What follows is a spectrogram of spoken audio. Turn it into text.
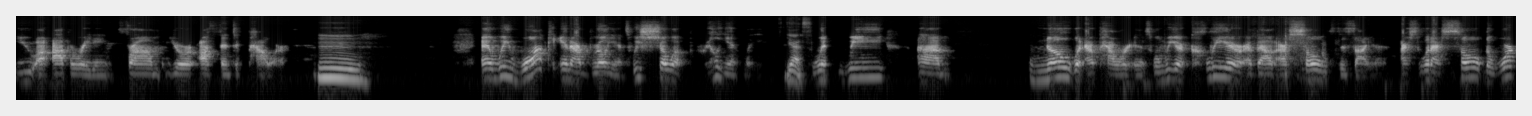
you are operating from your authentic power. Mm. And we walk in our brilliance. We show up brilliantly. Yes. When we um, know what our power is, when we are clear about our soul's desire, our, what our soul, the work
